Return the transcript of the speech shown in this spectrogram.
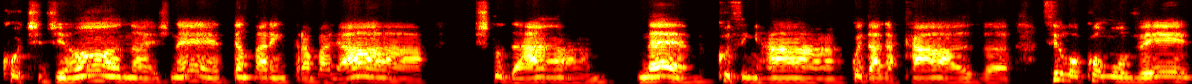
cotidianas, né, tentarem trabalhar, estudar, né, cozinhar, cuidar da casa, se locomover,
